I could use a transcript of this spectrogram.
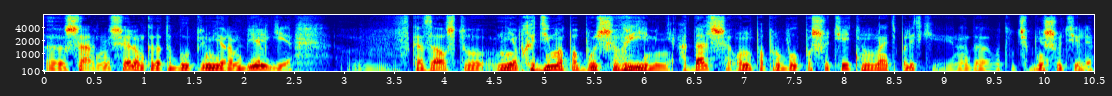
э, Шарль Мишель, он когда-то был премьером Бельгии, сказал, что необходимо побольше времени. А дальше он попробовал пошутить. Ну, знаете, политики иногда вот лучше бы не шутили.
